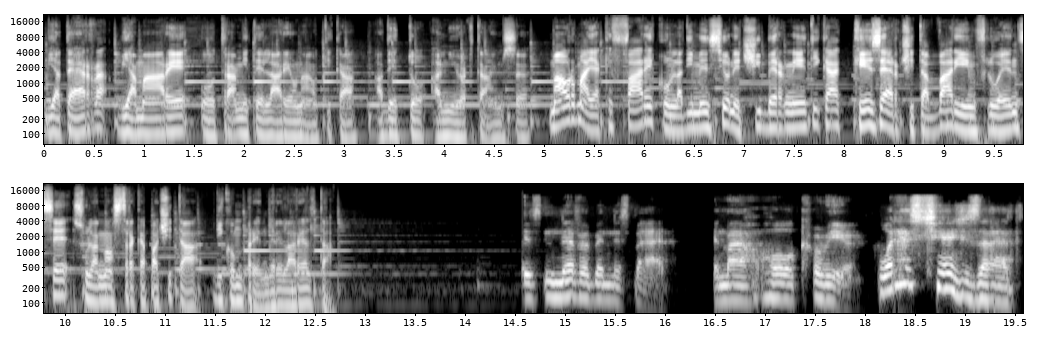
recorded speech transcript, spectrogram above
via terra, via mare o tramite l'aeronautica, ha detto al New York Times, ma ormai ha a che fare con la dimensione cibernetica che esercita varie influenze sulla nostra capacità di comprendere la realtà. It's never been this bad in my whole career. What has changed is that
